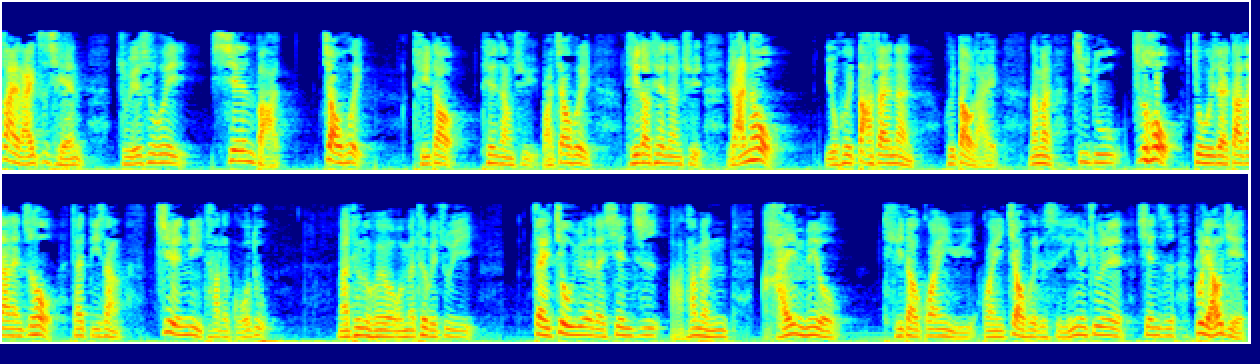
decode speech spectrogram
再来之前，主耶稣会先把教会提到天上去，把教会提到天上去，然后有会大灾难会到来。那么，基督之后就会在大灾难之后，在地上建立他的国度。那听众朋友，我们要特别注意，在旧约的先知啊，他们还没有提到关于关于教会的事情，因为旧约先知不了解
